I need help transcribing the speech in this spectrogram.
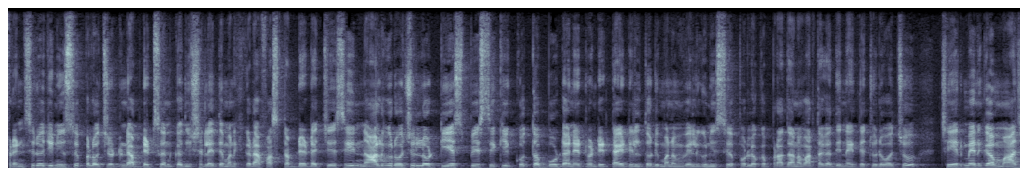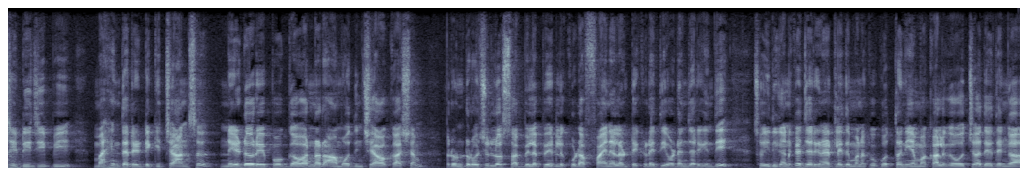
ఫ్రెండ్స్ ఈరోజు న్యూస్ పేపర్లో వచ్చినటువంటి అప్డేట్స్ కనుక చూసినట్లయితే మనకి ఇక్కడ ఫస్ట్ అప్డేట్ వచ్చేసి నాలుగు రోజుల్లో టీఎస్పీసీకి కొత్త బోర్డు అనేటువంటి టైటిల్ తోటి మనం వెలుగు న్యూస్ పేపర్లో ఒక ప్రధాన వార్తగా దీన్ని అయితే చూడవచ్చు. చైర్మన్గా మాజీ డీజీపీ మహేందర్ రెడ్డికి ఛాన్స్ నేడో రేపో గవర్నర్ ఆమోదించే అవకాశం రెండు రోజుల్లో సభ్యుల పేర్లు కూడా ఫైనల్ అంటూ ఇక్కడైతే ఇవ్వడం జరిగింది. సో ఇది కనుక జరిగినట్లయితే మనకు కొత్త నియామకాలు కావచ్చు అదేవిధంగా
